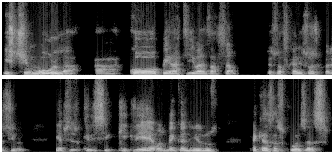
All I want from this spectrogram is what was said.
estimula a cooperativização, as pessoas ficarem sócios cooperativas. E é preciso que, que criemos mecanismos para que essas coisas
